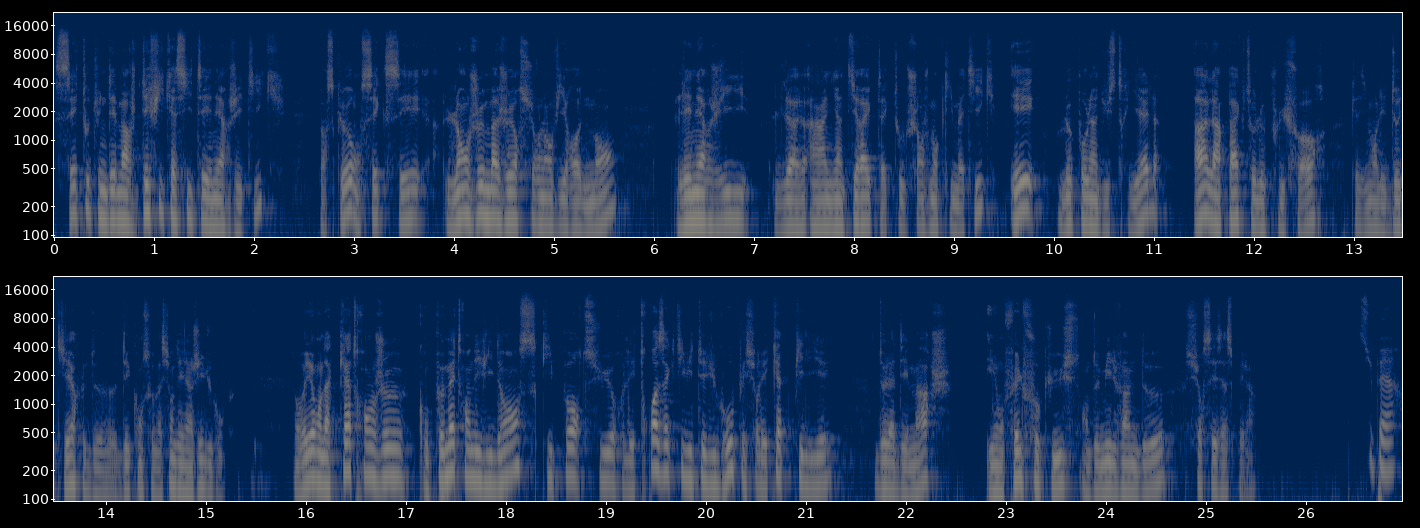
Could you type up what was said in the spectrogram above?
c'est toute une démarche d'efficacité énergétique, parce qu'on sait que c'est l'enjeu majeur sur l'environnement. L'énergie a un lien direct avec tout le changement climatique, et le pôle industriel a l'impact le plus fort quasiment les deux tiers de, des consommations d'énergie du groupe. Donc, voyez, on a quatre enjeux qu'on peut mettre en évidence qui portent sur les trois activités du groupe et sur les quatre piliers de la démarche. Et on fait le focus en 2022 sur ces aspects-là. Super.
